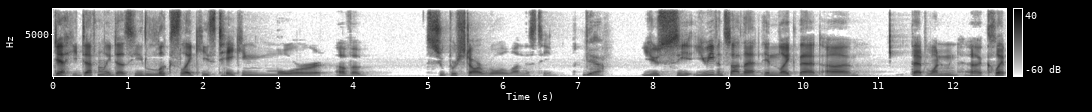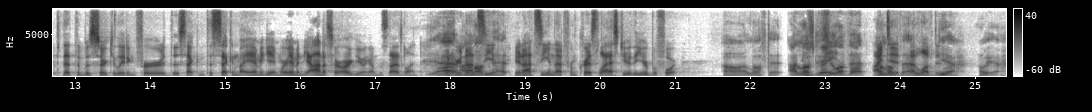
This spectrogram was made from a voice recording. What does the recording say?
Yeah, he definitely does. He looks like he's taking more of a superstar role on this team. Yeah. You see, you even saw that in like that uh, that one uh, clip that was circulating for the second the second Miami game where him and Giannis are arguing on the sideline. Yeah, like you're I not love seeing that. you're not seeing that from Khris last year, the year before. Oh, I loved it. I loved it. Did you love that? I loved did. That. I loved it. Yeah. Oh yeah.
